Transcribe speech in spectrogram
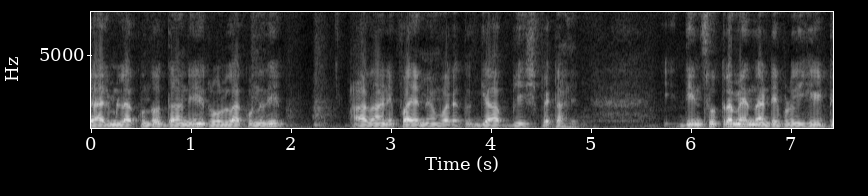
వాల్యూమ్ లాక్ ఉందో దాని రోల్ లాక్కున్నది ఆ దాని ఫైవ్ ఎంఎం వరకు గ్యాప్ చేసి పెట్టాలి. దీని సూత్రం ఏంటంటే ఇప్పుడు హీట్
